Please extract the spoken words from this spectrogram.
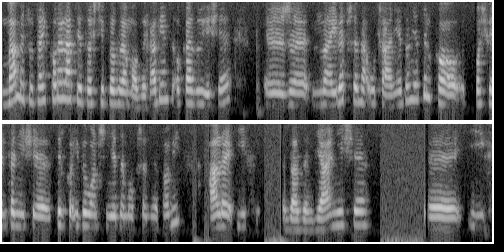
mamy tutaj korelację treści programowych, a więc okazuje się, y, że najlepsze nauczanie to nie tylko poświęcenie się tylko i wyłącznie jednemu przedmiotowi, ale ich zazębianie się, e, ich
